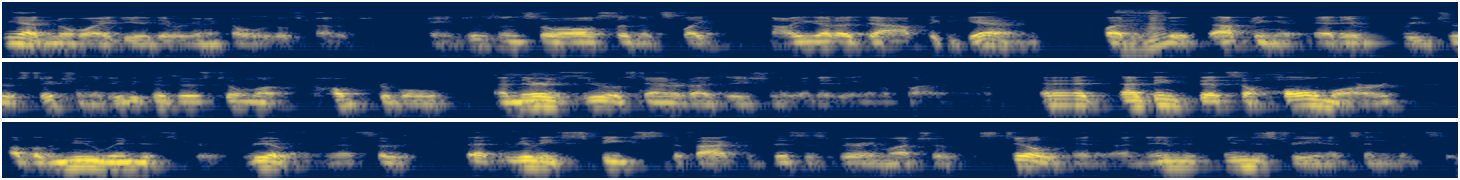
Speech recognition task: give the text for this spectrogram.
We had no idea they were going to come up with those kind of changes, and so all of a sudden, it's like now you got to adapt again but mm-hmm. it's adapting it at every jurisdiction they do because they're still not comfortable and there is zero standardization of anything on the planet. And it, I think that's a hallmark of a new industry, really. That's a, that really speaks to the fact that this is very much a, still an in, industry in its infancy.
